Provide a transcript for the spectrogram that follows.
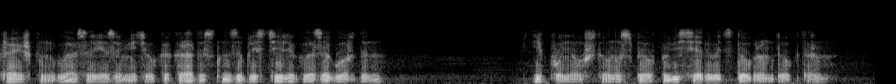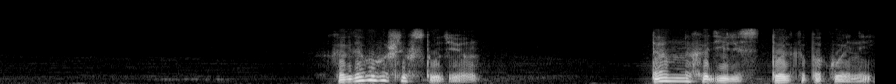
Краешком глаза я заметил, как радостно заблестели глаза Гордона и понял, что он успел побеседовать с добрым доктором. Когда вы вошли в студию, там находились только покойный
